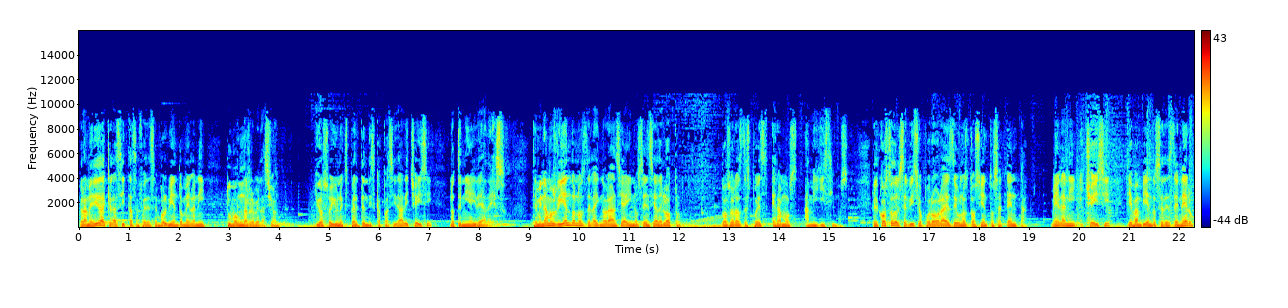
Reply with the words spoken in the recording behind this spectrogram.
Pero a medida que la cita se fue desenvolviendo, Melanie tuvo una revelación. Yo soy un experta en discapacidad y Chasey no tenía idea de eso. Terminamos riéndonos de la ignorancia e inocencia del otro. Dos horas después éramos amiguísimos. El costo del servicio por hora es de unos 270. Melanie y Chasey llevan viéndose desde enero,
